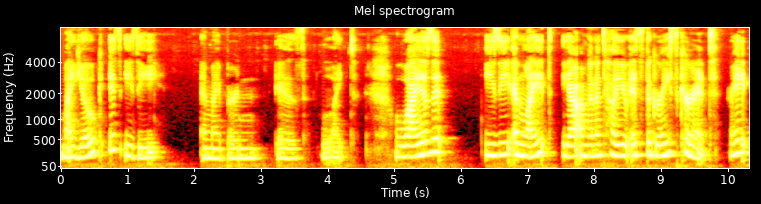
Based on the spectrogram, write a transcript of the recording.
My yoke is easy and my burden is light. Why is it easy and light? Yeah, I'm going to tell you it's the grace current, right?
